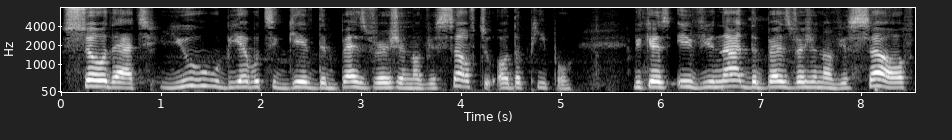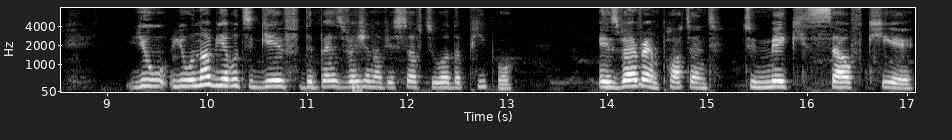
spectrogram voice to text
so that you will be able to give the best version of yourself to other people. Because if you're not the best version of yourself you you will not be able to give the best version of yourself to other people. It's very very important to make self-care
